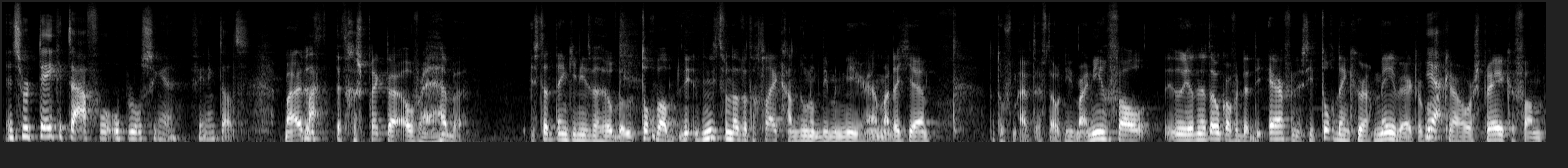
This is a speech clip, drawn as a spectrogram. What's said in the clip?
een soort tekentafeloplossingen, vind ik dat. Maar, het, het gesprek daarover hebben, is dat denk je niet wel heel... Toch wel, niet van dat we het gelijk gaan doen op die manier, hè, maar dat je... Dat hoeft mij betreft ook niet. Maar in ieder geval, je had het net ook over de, die erfenis die toch denk ik heel erg meewerkt. Ook als ik jou hoor spreken van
